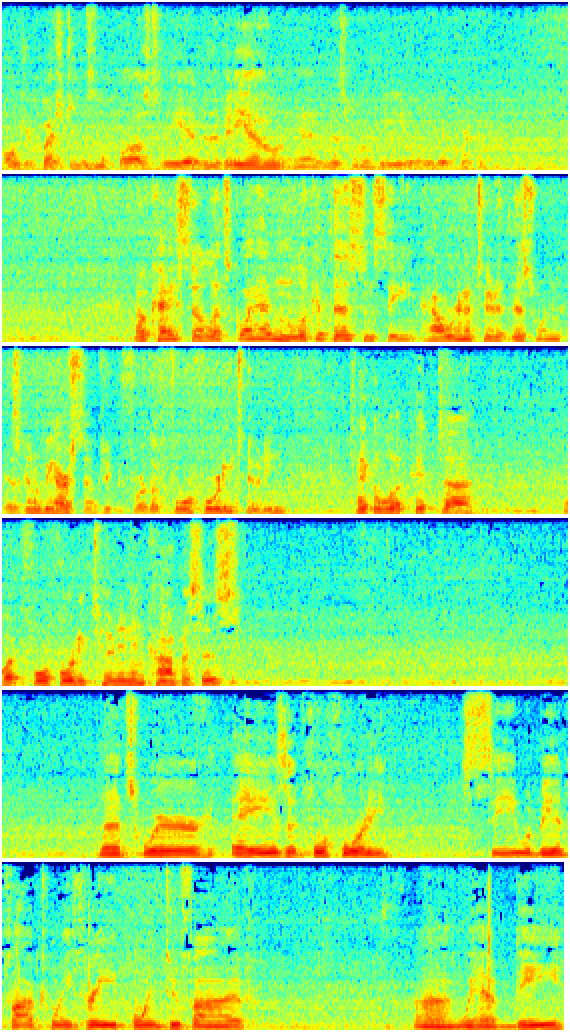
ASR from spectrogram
hold your questions and applause to the end of the video, and this one will be a little bit quicker. Okay, so let's go ahead and look at this and see how we're going to tune it. This one is going to be our subject for the 440 tuning. Take a look at uh, what 440 tuning encompasses. That's where A is at 440, C would be at 523.25, uh, we have D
